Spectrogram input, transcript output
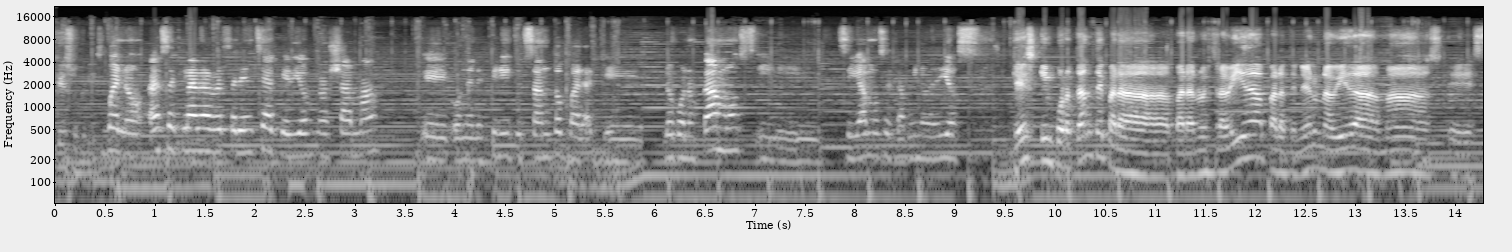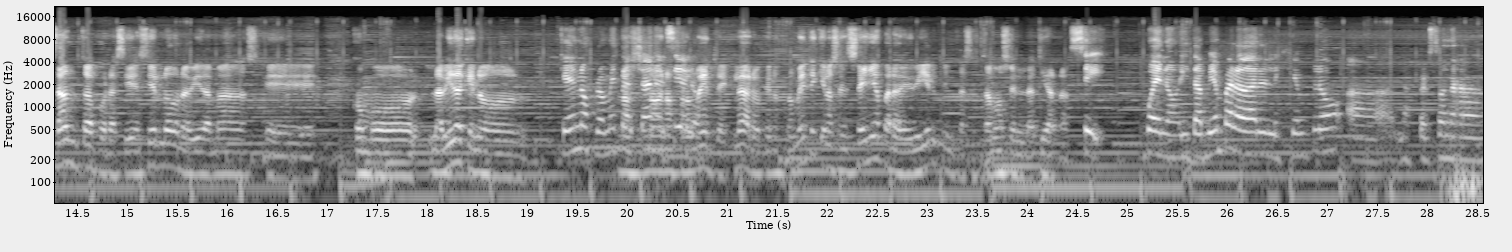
Jesucristo. Bueno, hace clara referencia a que Dios nos llama eh, con el Espíritu Santo para que lo conozcamos y sigamos el camino de Dios. Que es importante para, para nuestra vida, para tener una vida más eh, santa, por así decirlo, una vida más eh, como la vida que nos, que Él nos promete allá en el nos promete, claro, que nos promete y que nos enseña para vivir mientras estamos en la tierra. Sí, bueno, y también para dar el ejemplo a las personas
